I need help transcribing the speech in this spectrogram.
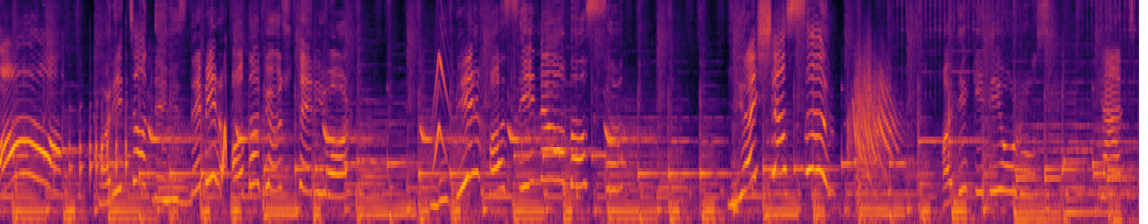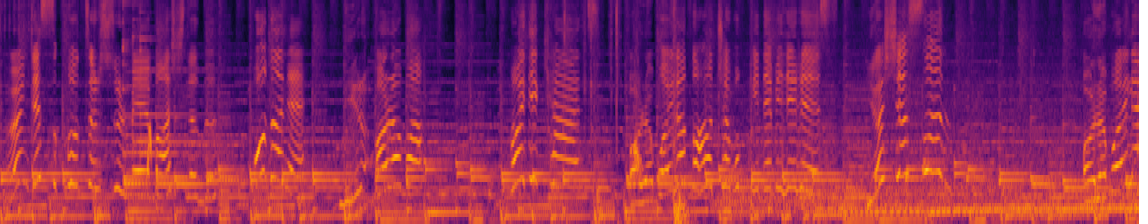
Aa, harita denizde bir ada gösteriyor. Bu bir hazine adası. Yaşasın! Hadi gidiyoruz. Kent önce scooter sürmeye başladı. O da ne? Bir araba. Hadi Kent. Arabayla daha çabuk gidebiliriz. Yaşasın! Arabayla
